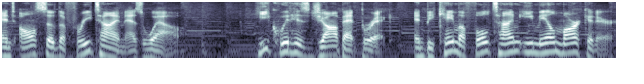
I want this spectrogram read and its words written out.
and also the free time as well. He quit his job at Brick and became a full-time email marketer,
